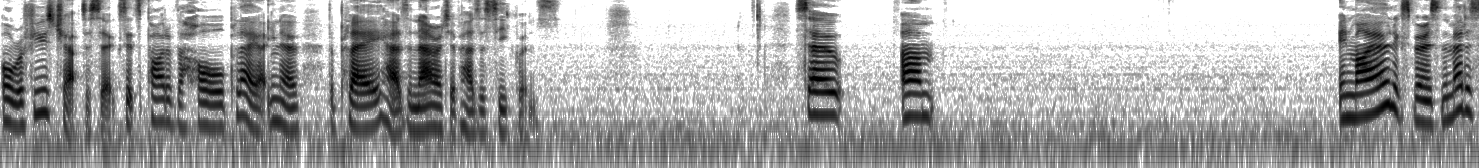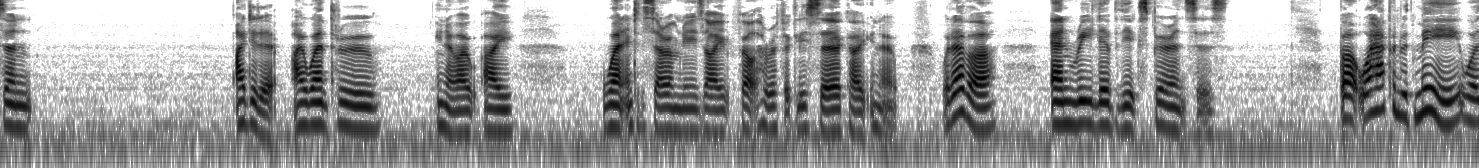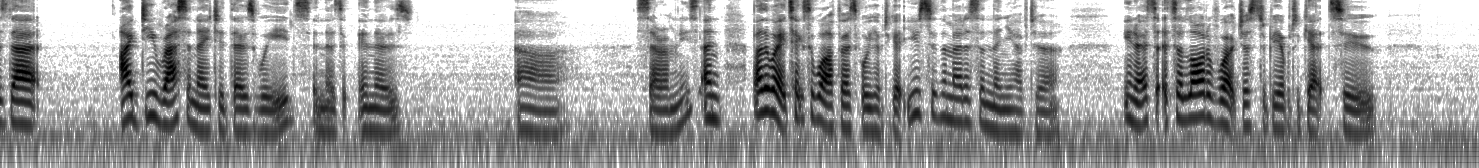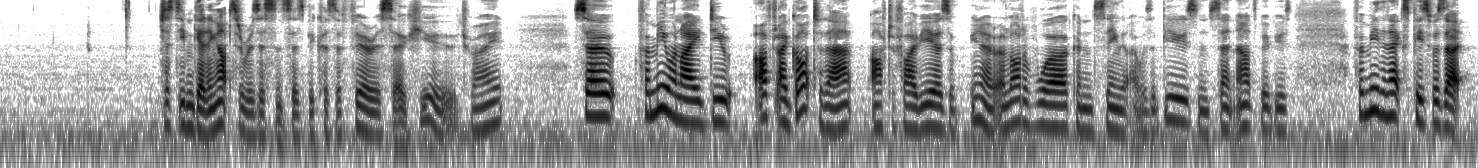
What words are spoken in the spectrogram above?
or refuse chapter six. It's part of the whole play. You know, the play has a narrative, has a sequence. So, um, in my own experience in the medicine, I did it. I went through, you know, I, I went into the ceremonies. I felt horrifically sick. I, you know, whatever, and relived the experiences. But what happened with me was that I deracinated those weeds in those in those uh, ceremonies. And by the way, it takes a while. First of all, you have to get used to the medicine. Then you have to, you know, it's it's a lot of work just to be able to get to just even getting up to resistances because the fear is so huge, right? So for me, when I do, after I got to that, after five years of you know a lot of work and seeing that I was abused and sent out to be abused, for me, the next piece was that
